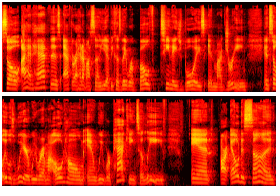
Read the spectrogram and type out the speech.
So I had had this after I had my son. Yeah, because they were both teenage boys in my dream. And so it was weird. We were in my old home and we were packing to leave. And our eldest son,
